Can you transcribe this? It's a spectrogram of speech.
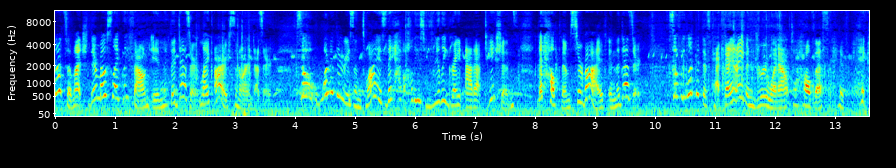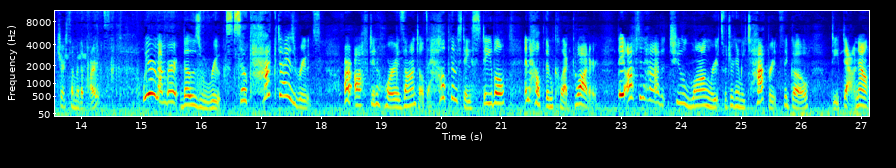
Not so much. They're most likely found in the desert, like our Sonoran Desert. So one of the reasons why is they have all these really great adaptations that help them survive in the desert. So if we look at this cacti, and I even drew one out to help us kind of picture some of the parts, we remember those roots. So cacti's roots are often horizontal to help them stay stable and help them collect water. They often have two long roots, which are going to be tap roots that go deep down. Now,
